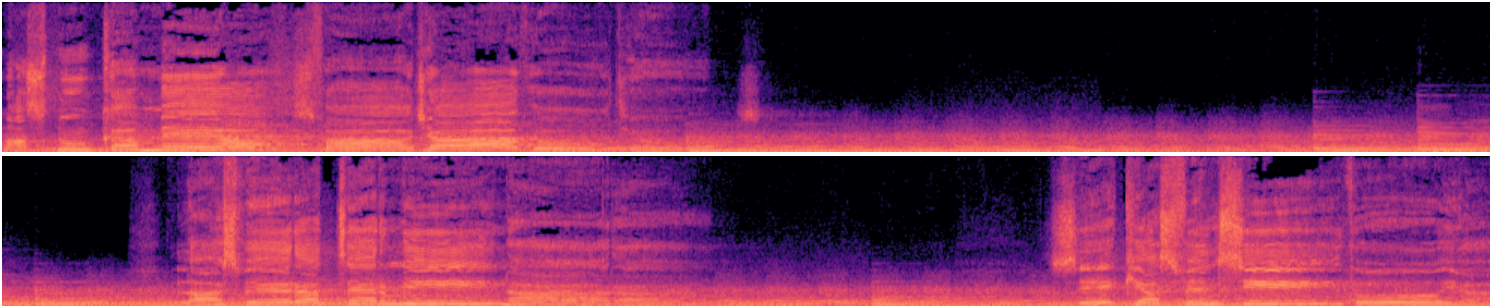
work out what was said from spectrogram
Mas nunca me has fallado, Dios. La espera terminará. Sé que has vencido ya.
